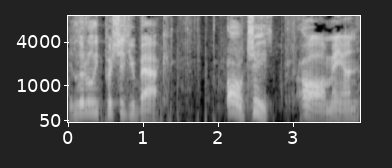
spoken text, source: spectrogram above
It literally pushes you back. Oh jeez. Oh man.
